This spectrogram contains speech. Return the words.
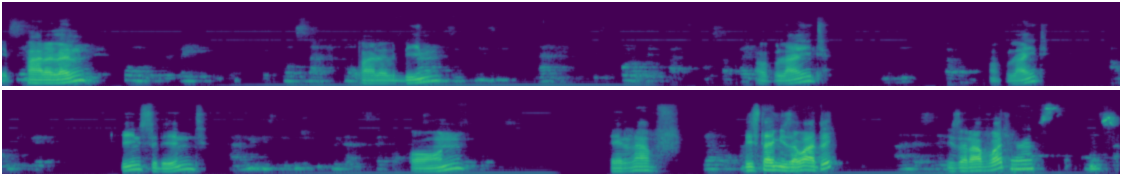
a parallel parallel beam of light of light incident on a rough this time is a what eh? is a rough what Rough. Yes.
